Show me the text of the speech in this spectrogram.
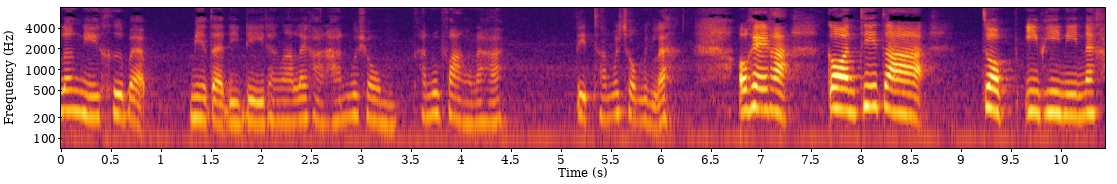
เรื่องนี้คือแบบมีแต่ดีๆ ทั้งนั้นเลยค่ะ ท่านผู้ชม ท่านผู้ฟังนะคะ ติดท่านผู้ชมอีกแล้ว โอเคค่ะ ก่อนที่จะจบ EP นี้นะค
